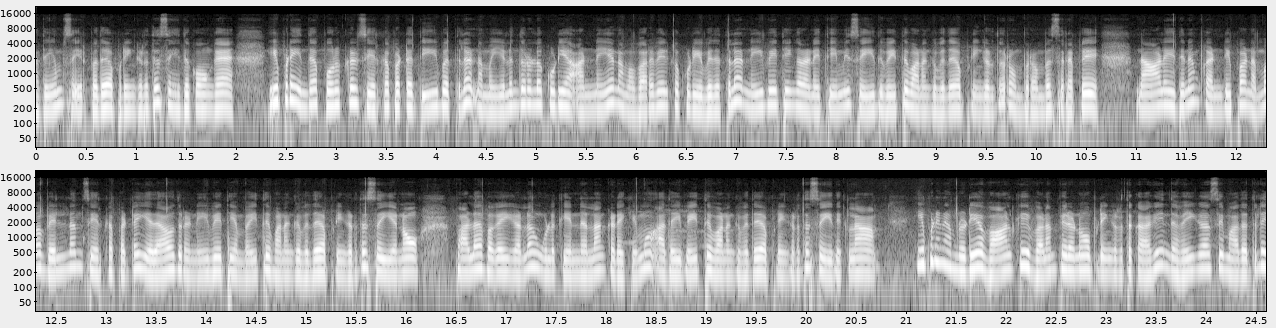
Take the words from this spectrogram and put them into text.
அதையும் சேர்ப்பது அப்படிங்கிறத செய்துக்கோங்க இப்படி இந்த பொருட்கள் சேர்க்கப்பட்ட தீபத்தில் நம்ம எழுந்துள்ளக்கூடிய அன்னையை நம்ம வரவேற்கக்கூடிய விதத்தில் நெய்வேத்தியங்கள் அனைத்தையுமே செய்து வைத்து வணங்குவது அப்படிங்கிறது ரொம்ப ரொம்ப சிறப்பு. நாளைய தினம் கண்டிப்பாக நம்ம வெள்ளம் சேர்க்கப்பட்ட ஏதாவது ஒரு நைவேத்தியம் வைத்து வணங்குவது அப்படிங்கிறத செய்யணும். பல வகைகளில் உங்களுக்கு என்னெல்லாம் கிடைக்குமோ அதை வைத்து வணங்குவது அப்படிங்கிறத செய்துக்கலாம். இப்படி நம்மளுடைய வாழ்க்கை வளம் பெறணும் அப்படிங்கிறதுக்காக இந்த வைகாசி மாதத்தில்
